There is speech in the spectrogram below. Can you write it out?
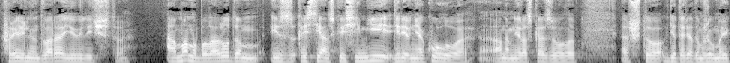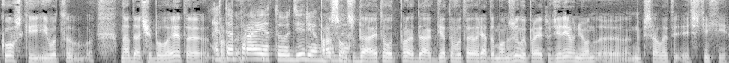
Фрейлина двора Ее Величества. А мама была родом из крестьянской семьи деревни Акулова. Она мне рассказывала, что где-то рядом жил Маяковский, и вот э, на даче было это. Это про эту деревню. Про да. солнце, да, это вот, про- да, где-то вот рядом он жил, и про эту деревню он э, написал это- эти стихи.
